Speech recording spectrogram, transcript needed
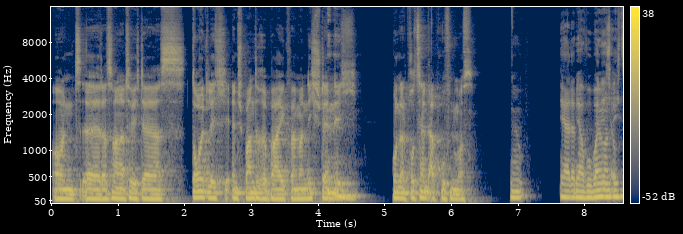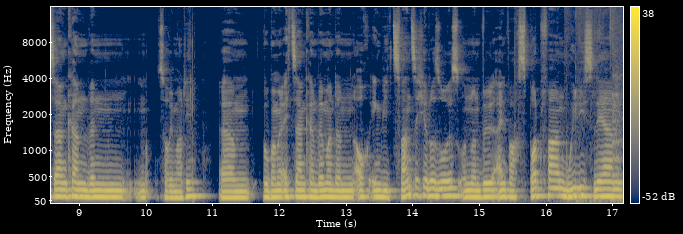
Und äh, das war natürlich das deutlich entspanntere Bike, weil man nicht ständig 100% abrufen muss. Ja. Ja, Ja, wobei man echt sagen kann, wenn, sorry Martin, ähm, wobei man echt sagen kann, wenn man dann auch irgendwie 20 oder so ist und man will einfach Spot fahren, Wheelies lernen,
